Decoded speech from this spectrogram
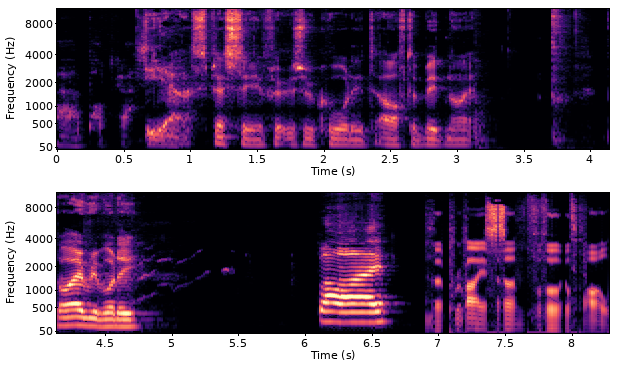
uh, podcast. Yeah, especially if it was recorded after midnight. Bye, everybody. Bye. The price of football.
